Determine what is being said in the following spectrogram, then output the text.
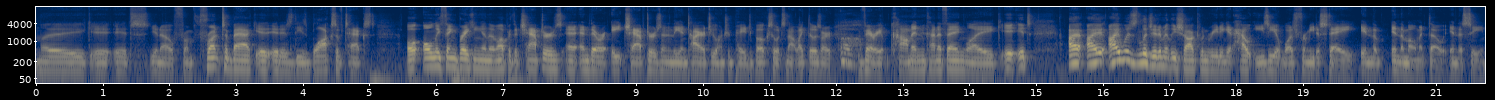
like it, it's you know from front to back, it, it is these blocks of text. O- only thing breaking them up are the chapters, and, and there are eight chapters in the entire 200 page book, so it's not like those are very common kind of thing. Like it, it's. I, I, I was legitimately shocked when reading it how easy it was for me to stay in the in the moment though in the scene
